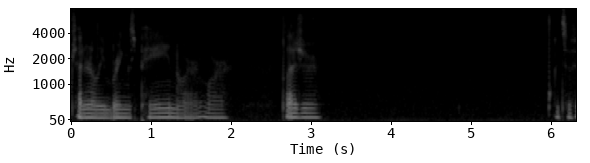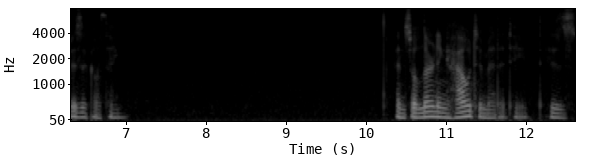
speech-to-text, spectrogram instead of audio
generally brings pain or, or pleasure. It's a physical thing. And so learning how to meditate is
